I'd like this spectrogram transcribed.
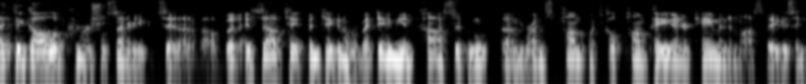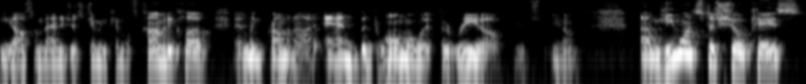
I think all of Commercial Center you could say that about, but it's now ta- been taken over by Damian Costa, who um, runs Pom- what's called Pompeii Entertainment in Las Vegas, and he also manages Jimmy Kimmel's Comedy Club at LINQ Promenade and the Duomo at the Rio. You know, um, he wants to showcase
